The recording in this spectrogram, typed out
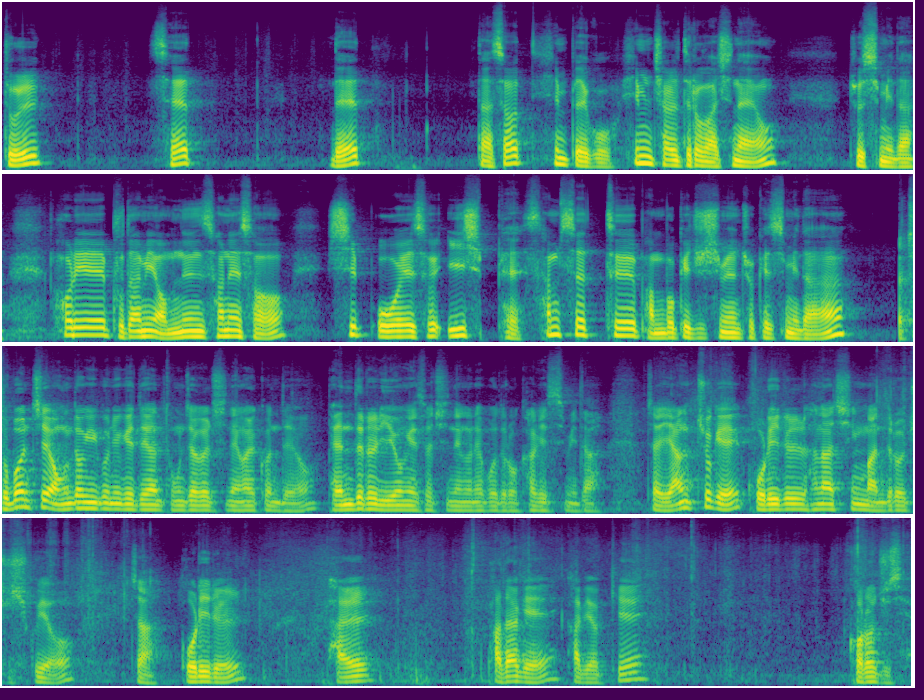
둘, 셋, 넷, 다섯, 힘 빼고. 힘 잘 들어가시나요? 좋습니다. 허리에 부담이 없는 선에서 15에서 20회 3세트 반복해 주시면 좋겠습니다. 두 번째 엉덩이 근육에 대한 동작을 진행할 건데요. 밴드를 이용해서 진행을 해보도록 하겠습니다. 자, 양쪽에 고리를 하나씩 만들어 주시고요. 자, 고리를 발 바닥에 가볍게 걸어 주세요.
